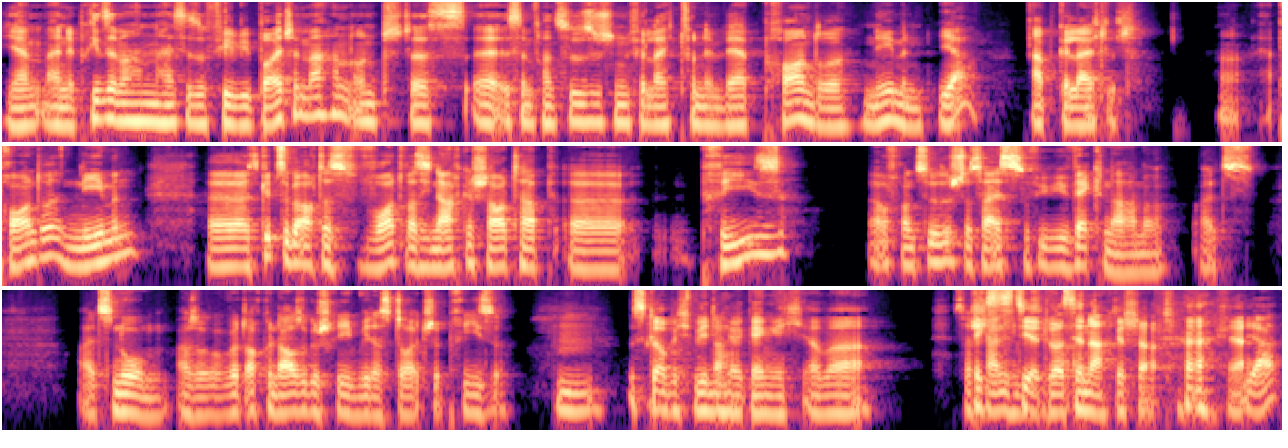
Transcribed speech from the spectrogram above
ja, eine Prise machen heißt ja so viel wie Beute machen und das äh, ist im Französischen vielleicht von dem Verb prendre, nehmen, Ja, abgeleitet. Ah, ja. prendre, nehmen. Äh, es gibt sogar auch das Wort, was ich nachgeschaut habe, äh, Prise auf Französisch. Das heißt so viel wie Wegnahme als, als Nomen. Also wird auch genauso geschrieben wie das deutsche Prise. Hm. Ist, glaube ich, weniger Da. gängig, aber existiert. Du hast ja nachgeschaut. ja. ja,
